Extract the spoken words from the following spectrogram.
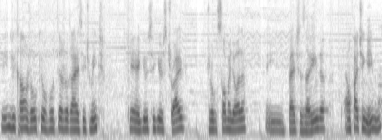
Queria indicar um jogo que eu voltei a jogar recentemente, que é Guilty Gear Strive. O jogo só melhora, tem patches ainda. É um fighting game, né?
